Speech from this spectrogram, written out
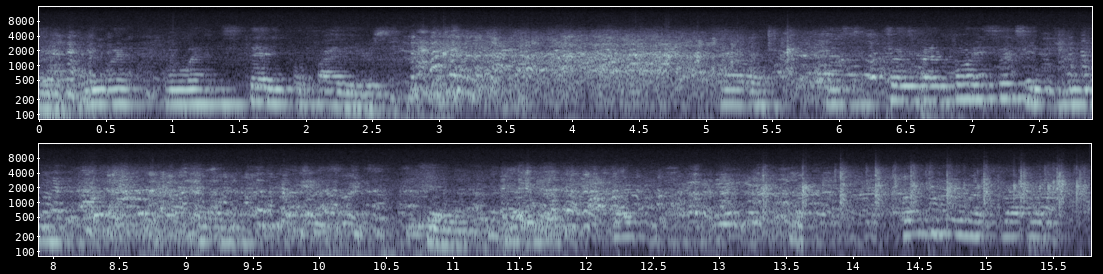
But we went, we went steady for five years. So it's, so it's been 46 years. really. So, so, thank you. You very much.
